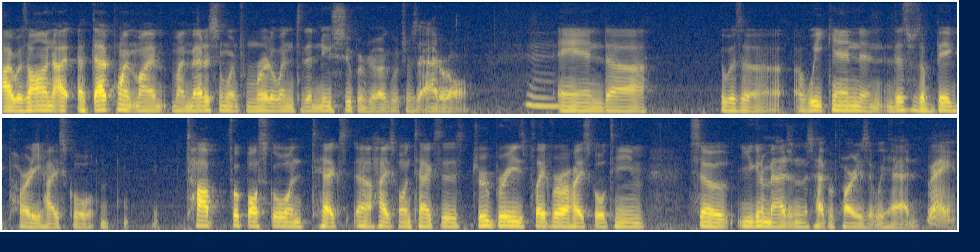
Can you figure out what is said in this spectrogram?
I was on I, at that point my my medicine went from Ritalin to the new super drug, which was Adderall, Mm. and uh, it was a, a weekend, and this was a big party high school. Top football school in Tex, uh, high school in Texas. Drew Brees played for our high school team, so you can imagine the type of parties that we had Right.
